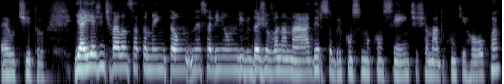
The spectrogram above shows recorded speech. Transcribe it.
é, o título. E aí a gente vai lançar também, então, nessa linha, um livro da Giovanna Nader sobre consumo consciente, chamado Com Que Roupa.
